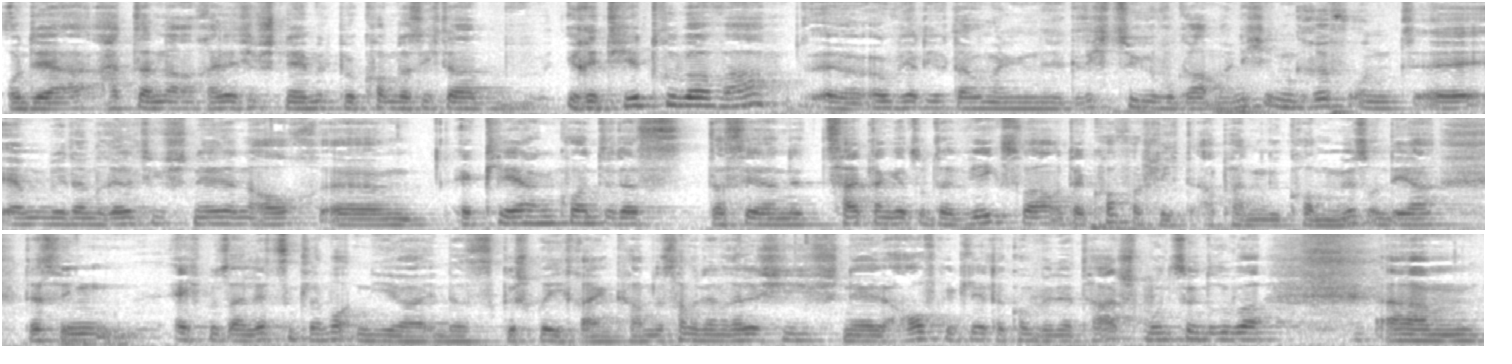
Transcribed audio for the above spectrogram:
Und der hat dann auch relativ schnell mitbekommen, dass ich da irritiert drüber war. Äh, irgendwie hatte ich da meine Gesichtszüge wo gerade mal nicht im Griff und äh, er mir dann relativ schnell dann auch ähm, erklären konnte, dass, dass er eine Zeit lang jetzt unterwegs war und der Koffer schlicht abhanden gekommen ist und er deswegen echt mit seinen letzten Klamotten hier in das Gespräch reinkam. Das haben wir dann relativ schnell aufgeklärt, da kommen wir in der Tat schmunzeln drüber. Ähm,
